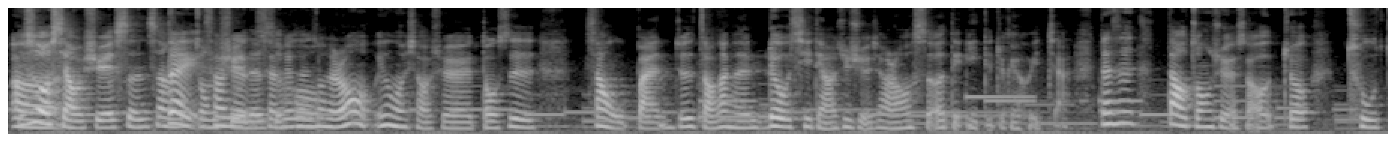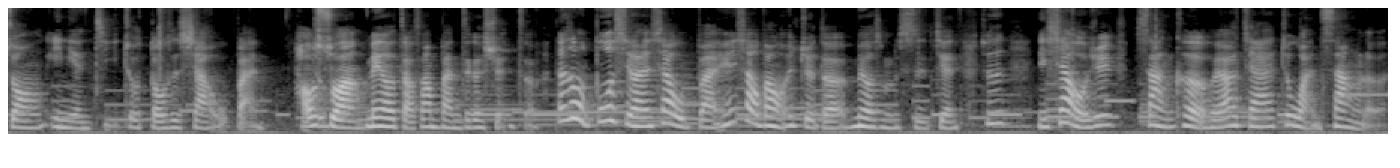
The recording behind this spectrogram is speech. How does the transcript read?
不是我小学升上对中学的时候，然后因为我小学都是上午班，就是早上可能六七点要去学校，然后十二点一点就可以回家。但是到中学的时候，就初中一年级就都是下午班。好爽，没有早上班这个选择。但是我不喜欢下午班，因为下午班我就觉得没有什么时间，就是你下午去上课，回到家就晚上了，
